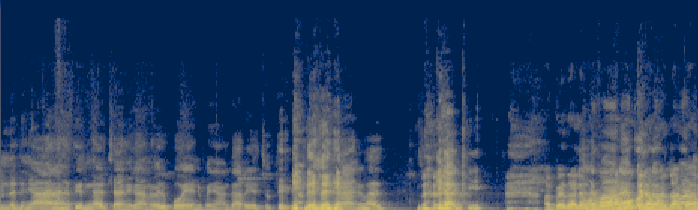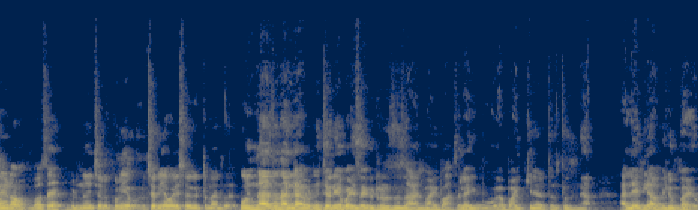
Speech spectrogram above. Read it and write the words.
എന്നിട്ട് ഞാൻ അങ്ങ് തിരിഞ്ഞടിച്ചാണ് കാരണം ഒരു പോയതിനിപ്പോ ഞാൻ കറി വെച്ചു തിരിക്കണ്ടല്ലോ ഞാനും അത്. അപ്പൊ ഏതായാലും നമ്മൾ പോണ പോക്കിൽ നമ്മൾ എന്താക്കാൻ അറിയണം ബസ്സേ ഇവിടുന്ന് ചെറിയ ചെറിയ പൈസ കിട്ടുന്നിടത്ത് കുന്നാലത്തുനിന്നല്ല ഇവിടുന്ന് ചെറിയ പൈസ കിട്ടുന്നിടത്ത് സാധനമായി പാസലായി പോവുക ബൈക്കിനടുത്ത് തിന്നുക. അല്ലെങ്കിൽ അവിലും പയോ?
